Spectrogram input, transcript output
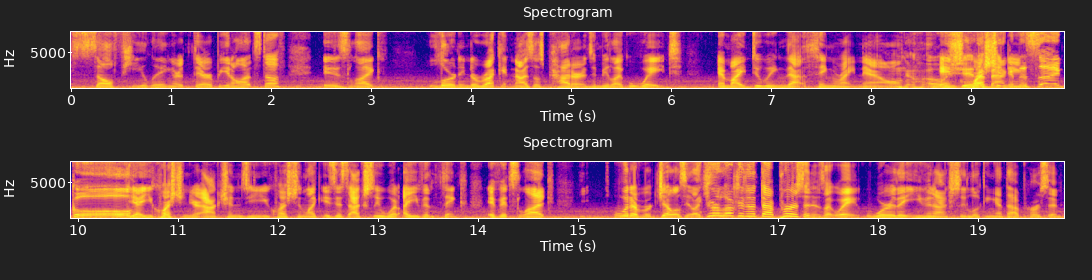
self-healing or therapy and all that stuff is like learning to recognize those patterns and be like wait am i doing that thing right now? Oh and shit! I'm back in the cycle. yeah you question your actions and you question like is this actually what i even think? If it's like whatever jealousy like you're looking at that person. It's like wait were they even actually looking at that person?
